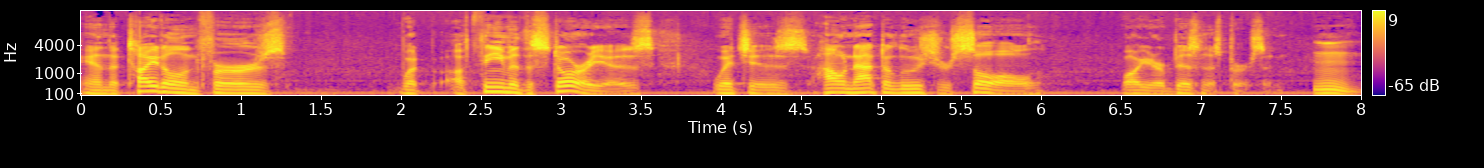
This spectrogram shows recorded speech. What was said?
And the title infers what a theme of the story is, which is how not to lose your soul while you're a business person, Mm.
